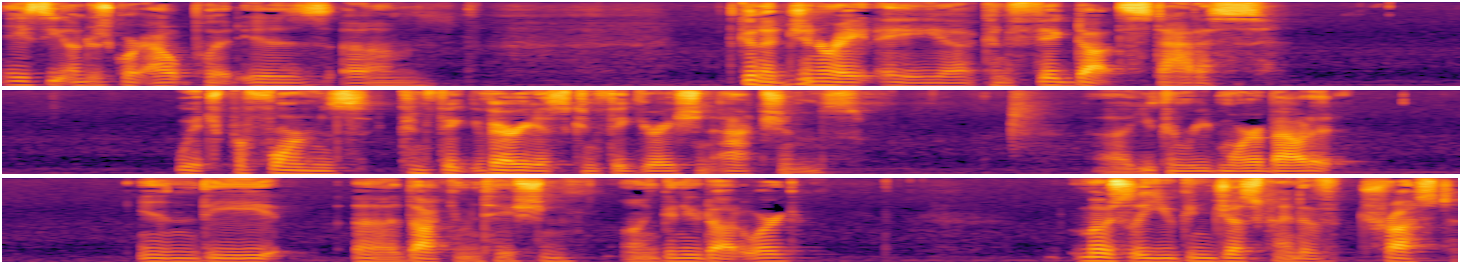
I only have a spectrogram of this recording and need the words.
AC underscore output is um, going to generate a uh, config.status which performs config- various configuration actions. Uh, you can read more about it in the uh, documentation on GNU.org. Mostly, you can just kind of trust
